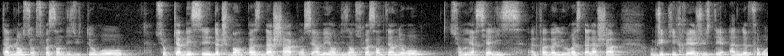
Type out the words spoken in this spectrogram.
tablant sur 78 euros. Sur KBC, Deutsche Bank passe d'achat à conserver en visant 61 euros. Sur Mercialis, Alpha Value reste à l'achat Objectif réajusté à 9,78 euros.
